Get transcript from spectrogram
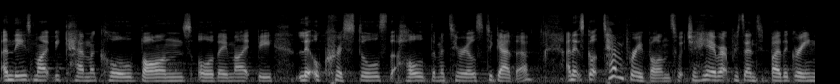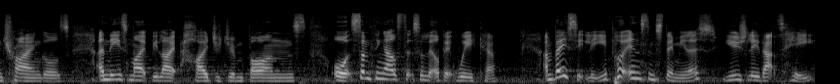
and these might be chemical bonds or they might be little crystals that hold the materials together. And it's got temporary bonds, which are here represented by the green triangles. And these might be like hydrogen bonds or something else that's a little bit weaker. And basically, you put in some stimulus, usually that's heat,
